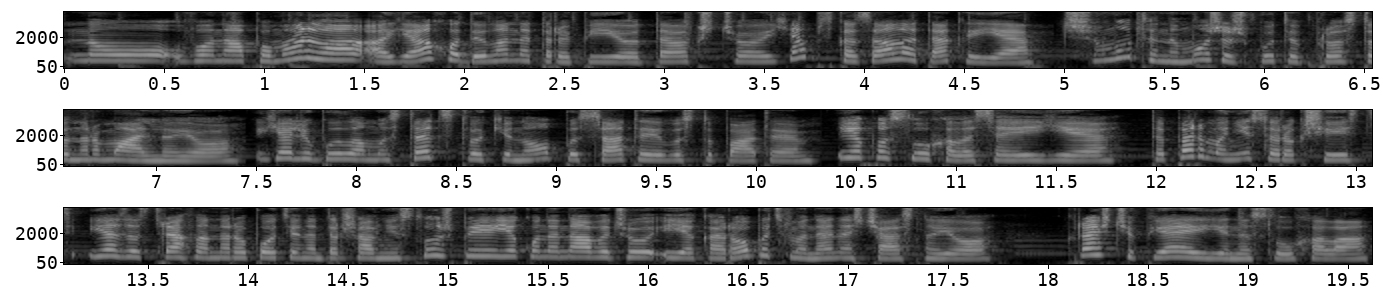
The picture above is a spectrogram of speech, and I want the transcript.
Ну, вона померла, а я ходила на терапію, так що я б сказала, так і є. Чому ти не можеш бути просто нормальною? Я любила мистецтво, кіно, писати і виступати. Я послухалася її. Тепер мені 46. Я застрягла на роботі на державній службі, яку ненавиджу, і яка робить мене нещасною. Краще б я її не слухала.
